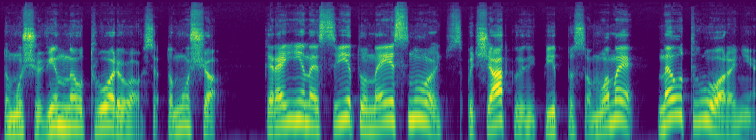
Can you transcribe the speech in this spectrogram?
Тому що він не утворювався, тому що країни світу не існують з печаткою і підписом. Вони не утворені.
